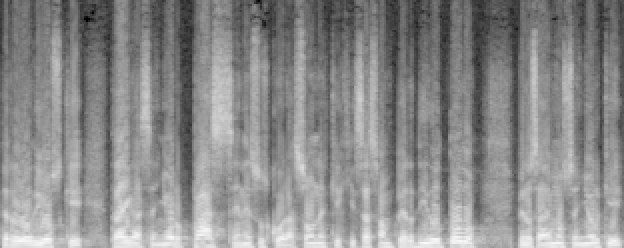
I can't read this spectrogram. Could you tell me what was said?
Te ruego, Dios, que traiga, Señor, paz en esos corazones que quizás han perdido todo pero sabemos, Señor, que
